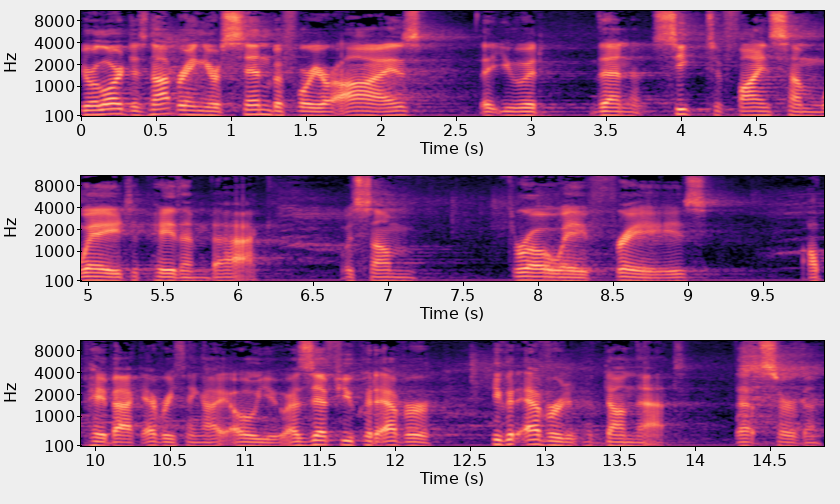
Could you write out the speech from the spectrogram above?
Your Lord does not bring your sin before your eyes that you would then seek to find some way to pay them back with some throwaway phrase, I'll pay back everything I owe you, as if you could ever, he could ever have done that, that servant.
